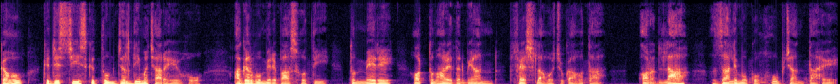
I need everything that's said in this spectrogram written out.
کہو کہ جس چیز کی تم جلدی مچا رہے ہو، اگر وہ میرے پاس ہوتی تو میرے اور تمہارے درمیان فیصلہ ہو چکا ہوتا اور اللہ ظالموں کو خوب جانتا ہے۔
